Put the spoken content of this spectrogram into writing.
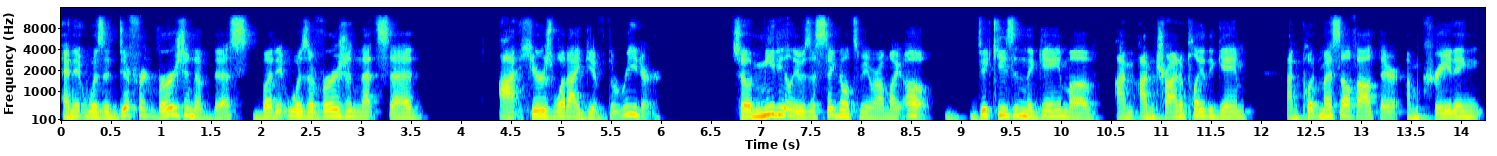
and it was a different version of this, but it was a version that said, uh, here's what I give the reader. So immediately it was a signal to me where I'm like, oh, Dickie's in the game of I'm I'm trying to play the game. I'm putting myself out there. I'm creating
